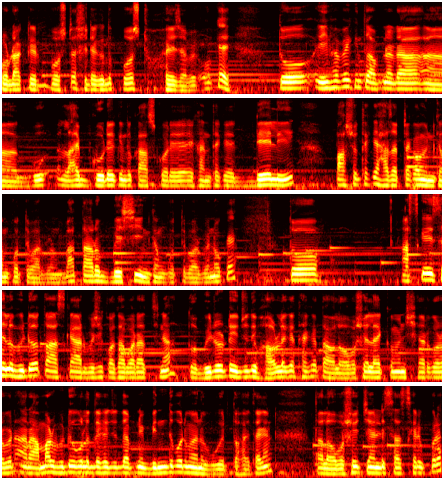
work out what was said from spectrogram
প্রোডাক্টের পোস্টটা সেটা কিন্তু পোস্ট হয়ে যাবে ওকে তো এইভাবে কিন্তু আপনারা লাইভ গুডে কিন্তু কাজ করে এখান থেকে ডেলি পাঁচশো থেকে হাজার টাকাও ইনকাম করতে পারবেন বা তারও বেশি ইনকাম করতে পারবেন ওকে তো আজকে এই ছিল ভিডিও তো আজকে আর বেশি কথা বাড়াচ্ছি না। তো ভিডিওটি যদি ভালো লেগে থাকে তাহলে অবশ্যই লাইক কমেন্ট শেয়ার করবেন। আর আমার ভিডিওগুলো দেখে যদি আপনি বিন্দু পরিমাণ উপকৃত হয়ে থাকেন, তাহলে অবশ্যই চ্যানেলটি সাবস্ক্রাইব করে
